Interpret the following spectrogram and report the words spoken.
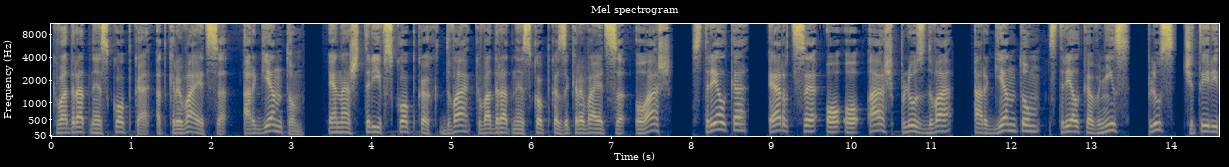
квадратная скобка открывается, аргентум, NH3 в скобках 2, квадратная скобка закрывается OH, стрелка RCOOH плюс 2, аргентум, стрелка вниз, плюс 4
